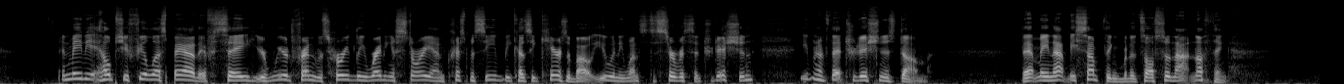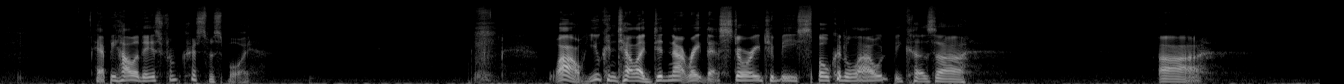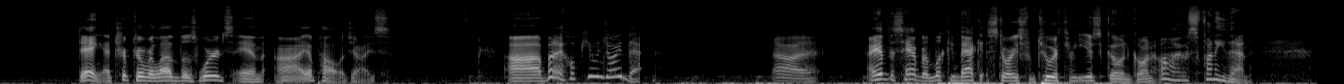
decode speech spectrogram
And maybe it helps you feel less bad if, say, your weird friend was hurriedly writing a story on Christmas Eve because he cares about you and he wants to service a tradition, even if that tradition is dumb. That may not be something, but it's also not nothing. Happy holidays from Christmas Boy. Wow, you can tell I did not write that story to be spoken aloud because, uh, uh, dang, I tripped over a lot of those words and I apologize. Uh, but I hope you enjoyed that. Uh, I have this habit of looking back at stories from two or three years ago and going, oh, I was funny then.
